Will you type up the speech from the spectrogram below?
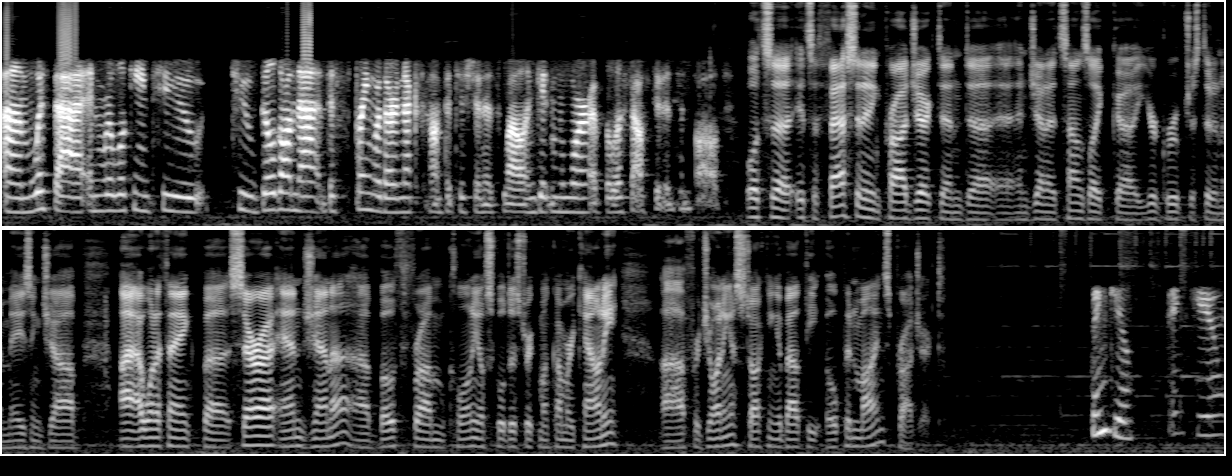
um, with that, and we're looking to to build on that this spring with our next competition as well and get more of the LaSalle students involved. Well, it's a it's a fascinating project, and uh, and Jenna, it sounds like uh, your group just did an amazing job. I, I want to thank uh, Sarah and Jenna, uh, both from Colonial School District, Montgomery County, uh, for joining us talking about the Open Minds project. Thank you. Thank you.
